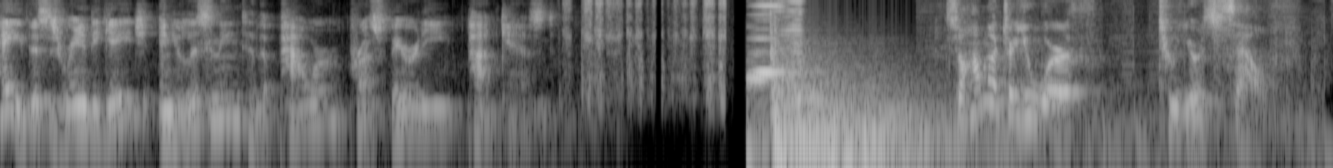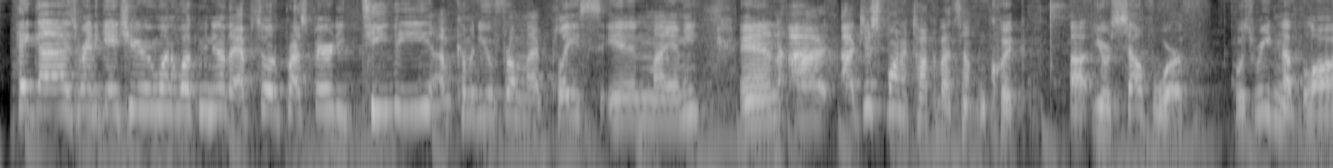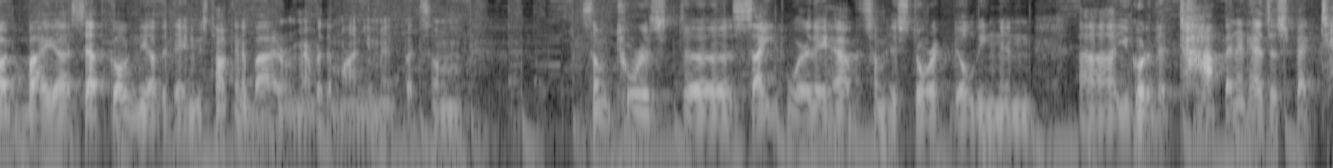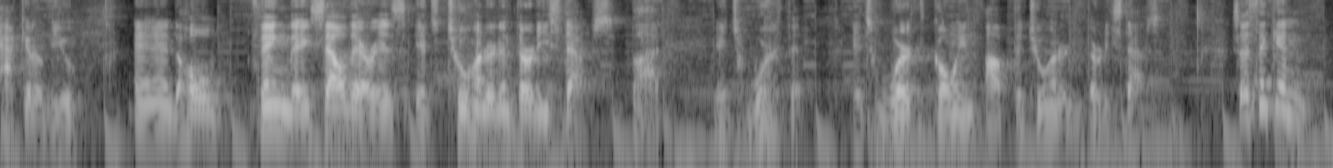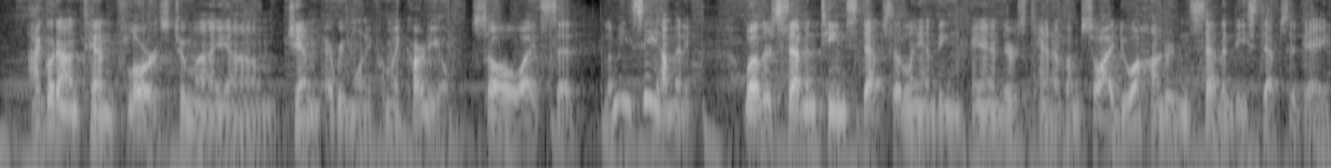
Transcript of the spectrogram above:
Hey, this is Randy Gage, and you're listening to the Power Prosperity Podcast. So, how much are you worth to yourself? Hey guys, Randy Gage here. I want to welcome you to another episode of Prosperity TV. I'm coming to you from my place in Miami, and I, I just want to talk about something quick uh, your self worth I was reading a blog by uh, Seth Godin the other day, and he was talking about I don't remember the monument, but some some tourist uh, site where they have some historic building, and uh, you go to the top, and it has a spectacular view. And the whole thing they sell there is it's 230 steps, but it's worth it. It's worth going up the 230 steps. So I was thinking, I go down 10 floors to my um, gym every morning for my cardio. So I said, let me see how many. Well, there's 17 steps a landing, and there's 10 of them. So I do 170 steps a day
